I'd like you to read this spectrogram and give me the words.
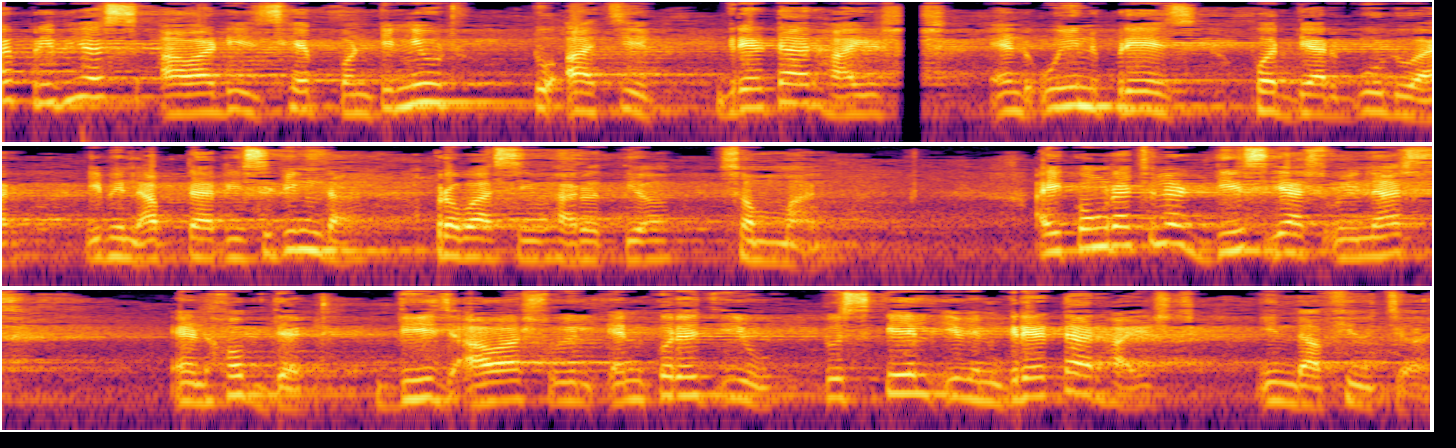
Our previous awardees have continued to achieve greater heights and win praise for their good work even after receiving the Pravasi Bharatiya Samman. I congratulate this year's winners and hope that these awards will encourage you to scale even greater heights in the future.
